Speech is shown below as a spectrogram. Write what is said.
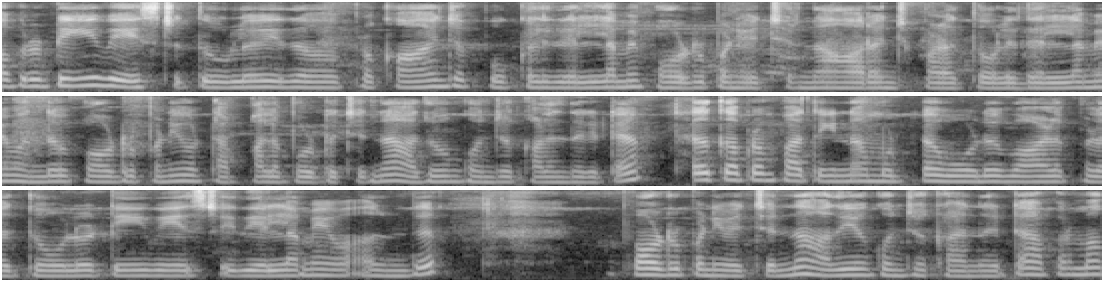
அப்புறம் டீ வேஸ்ட்டு தூள் இது அப்புறம் காய்ஞ்ச பூக்கள் இது எல்லாமே பவுட்ரு பண்ணி வச்சுருந்தேன். ஆரஞ்சு பழத்தோல் இது எல்லாமே வந்து பவுட்ரு பண்ணி ஒரு டப்பாவில் போட்டு வச்சுருந்தேன். அதுவும் கொஞ்சம் கலந்துக்கிட்டேன் அதுக்கப்புறம் பார்த்திங்கன்னா முட்டை ஓடு வாழைப்பழத்தோல் டீ வேஸ்ட் இது எல்லாமே வந்து பவுட்ரு பண்ணி வச்சுருந்தேன். அதையும் கொஞ்சம் கலந்துக்கிட்டேன் அப்புறமா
